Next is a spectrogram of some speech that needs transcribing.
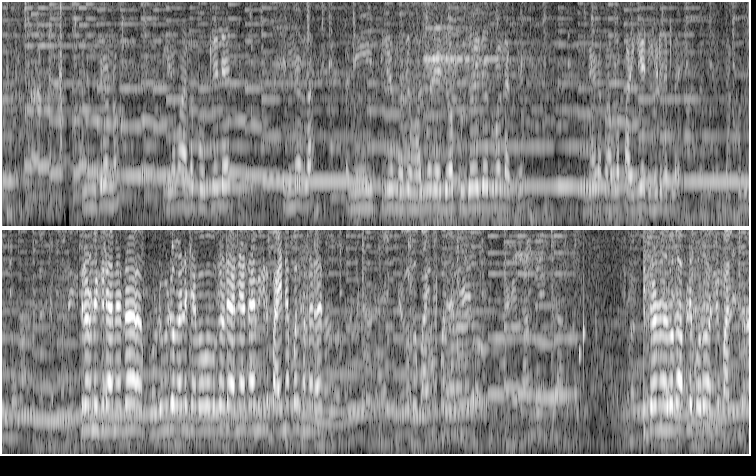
आणि मित्रांनो तिकडे आपण आता पोचलेले आहेत सिन्नरला. आणि तिकडे मध्ये हॉलमध्ये जेव्हा पूजा होईल तेव्हा तुम्हाला दाखवेल आणि आता आपण आपला पालखीला तिकीट घातला आहे मित्रांनो इकडे आम्ही आता फोटो व्हिडिओ काढले साईबाबाकडे आणि आता आम्ही इकडे पायनॅपल खाणार आहेत. हे बघा पायनॅपल खाणार आहे मित्रांनो हे बघा आपले पोरं असे मालिश करा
